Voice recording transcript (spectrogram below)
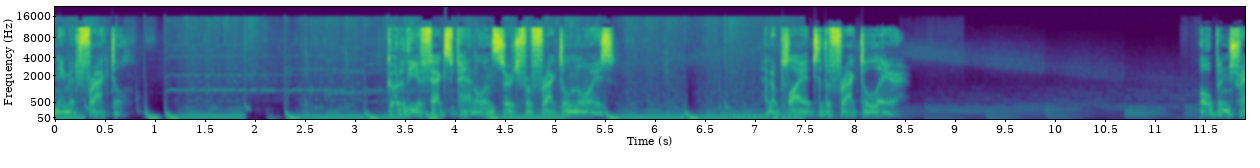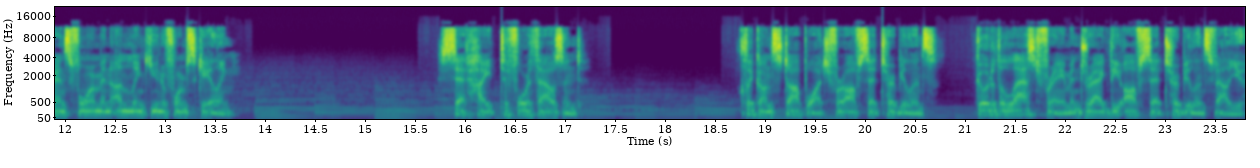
Name it Fractal. Go to the Effects panel and search for Fractal Noise and apply it to the fractal layer. Open Transform and Unlink Uniform Scaling. Set height to 4000. Click on Stopwatch for offset turbulence. Go to the last frame and drag the offset turbulence value.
